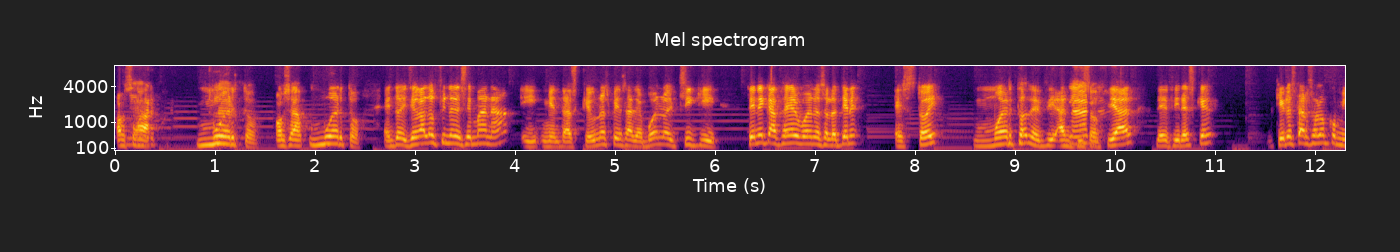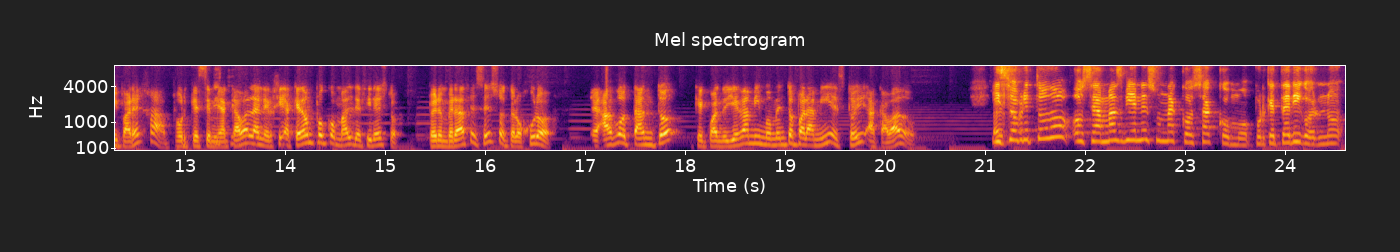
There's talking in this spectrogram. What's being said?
O sea, Muerto. muerto, o sea, muerto. Entonces llega los fines de semana y mientras que unos piensan de, bueno, el chiqui tiene que hacer, bueno, se lo tiene, estoy muerto de decir, antisocial, de decir, es que quiero estar solo con mi pareja porque se me acaba la energía. Queda un poco mal decir esto, pero en verdad es eso, te lo juro. Eh, Hago tanto que cuando llega mi momento para mí estoy acabado. Y sobre todo, o sea, más bien es una cosa como, porque te digo, no,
